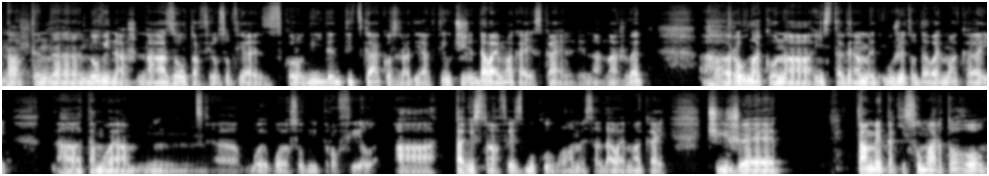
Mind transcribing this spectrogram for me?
na ten eh, nový náš názov, tá filozofia je skoro identická ako z Radioaktív, čiže Davaj Makaj SK je náš web. A rovnako na Instagrame už je to Davaj Makaj, a tá moja, mm, môj, môj osobný profil a takisto na Facebooku voláme sa Davaj Makaj. Čiže tam je taký sumár toho,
